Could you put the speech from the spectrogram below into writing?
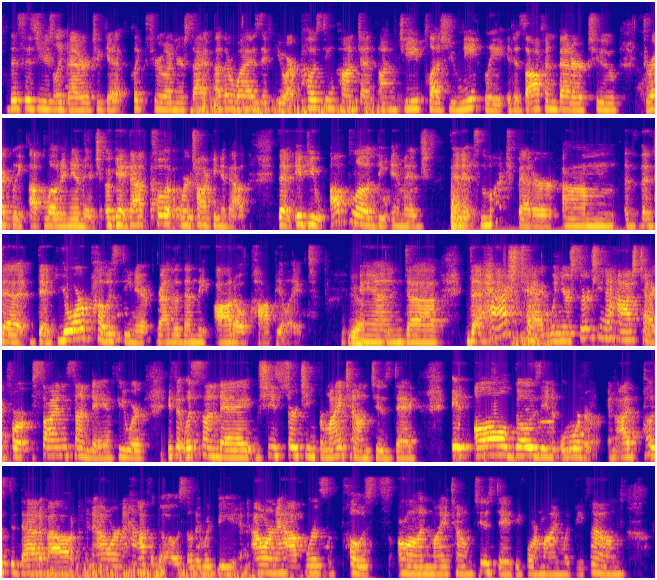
This is usually better to get click through on your site. Otherwise, if you are posting content on G Plus uniquely, it is often better to directly upload an image. Okay, that's what we're talking about. That if you upload the image, then it's much better um, that, that you're posting it rather than the auto populate. Yeah. And uh, the hashtag, when you're searching a hashtag for Sign Sunday, if you were, if it was Sunday, she's searching for My Town Tuesday, it all goes in order. And I posted that about an hour and a half ago, so there would be an hour and a half worth of posts on My Town Tuesday before mine would be found.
